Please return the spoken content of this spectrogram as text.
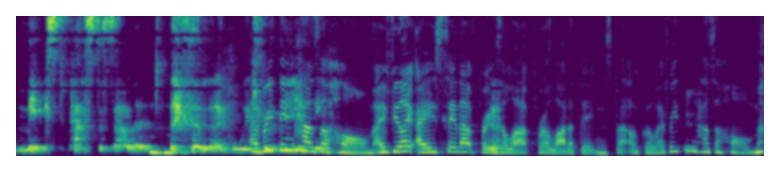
mixed pasta salad. Mm-hmm. like everything has a home. I feel like I say that phrase yeah. a lot for a lot of things, but I'll go everything has a home.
